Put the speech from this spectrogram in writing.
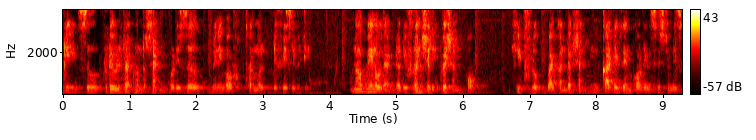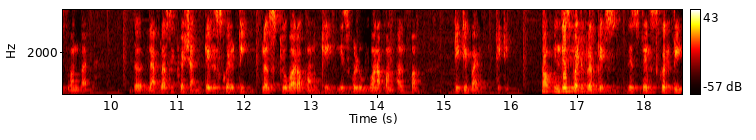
Okay, so today we'll try to understand what is the meaning of thermal diffusivity. Now we know that the differential equation of heat flow by conduction in Cartesian coordinate system is given by the Laplace equation del square T plus Q bar upon K is equal to 1 upon alpha dt by dt. Now in this particular case, this del square T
